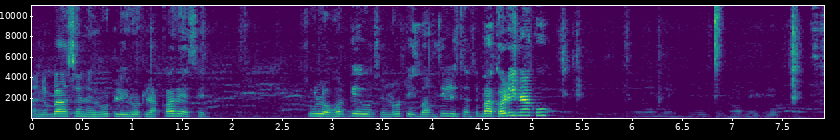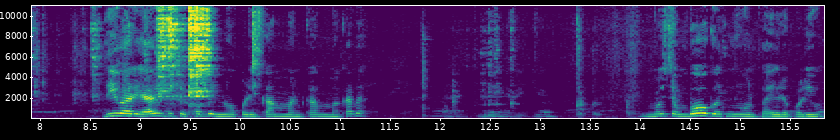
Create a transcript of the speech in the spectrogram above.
અને બા છે ને રોટલી રોટલા કરે છે. ચૂલો હરગેવો છે, લોટી બાંધી લીધો છે. બા ઘડી નાખું? દિવાળી આવી ગઈ છે, ખબર ન પડી. કામમાં ને કામમાં, ખબર? મોસમ બહુ ગતની હું ભાઈરે પડ્યો.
